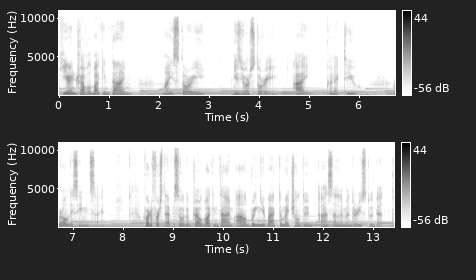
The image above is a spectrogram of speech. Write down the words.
here in Travel Back in Time, my story is your story. I connect to you. We're all the same inside. For the first episode of Travel Back in Time, I'll bring you back to my childhood as an elementary student.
